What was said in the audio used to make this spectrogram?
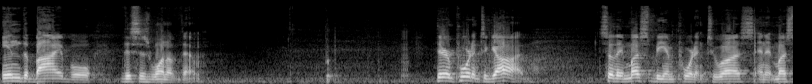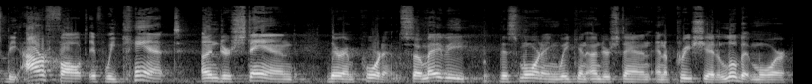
in the Bible. This is one of them. They're important to God, so they must be important to us, and it must be our fault if we can't understand their importance. So maybe this morning we can understand and appreciate a little bit more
